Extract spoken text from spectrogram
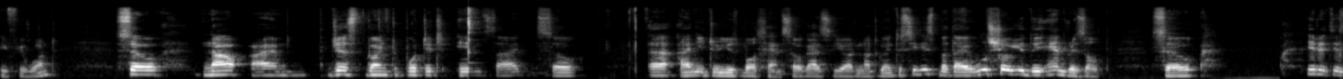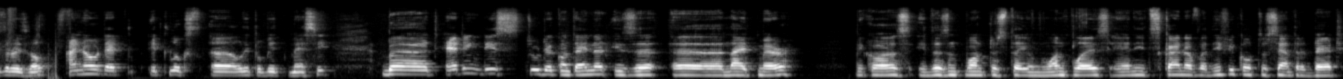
if you want. So now I'm just going to put it inside. So uh, I need to use both hands. So guys you are not going to see this but I will show you the end result. So here it is the result. I know that it looks a little bit messy but adding this to the container is a, a nightmare because it doesn't want to stay in one place and it's kind of difficult to center that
